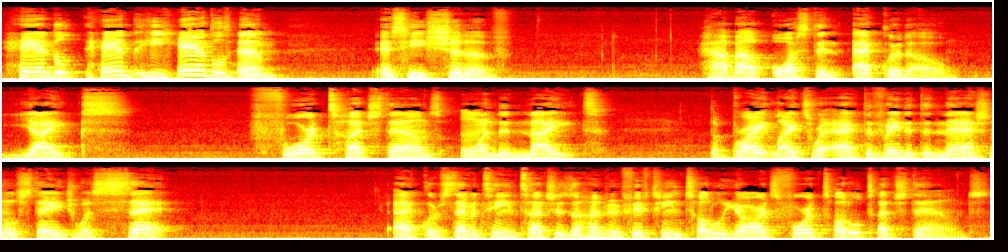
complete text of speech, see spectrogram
Handled, hand, he handled him as he should have. How about Austin Ekeler, though? Yikes. Four touchdowns on the night. The bright lights were activated, the national stage was set. Ekeler, 17 touches, 115 total yards, 4 total touchdowns.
